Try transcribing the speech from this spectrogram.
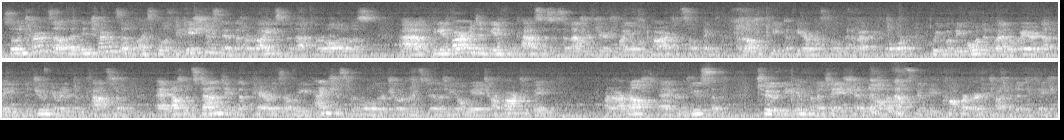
So in terms of, in terms of, I suppose, the issues then that arise for that for all um, the environment in the infant classes is a matter dear to my own heart. It's something a lot of people here have spoken about before. We would be more than well aware that the, the junior infant classroom, uh, notwithstanding that parents are really anxious to enrol their children still at a young age, are far too big and are not uh, conducive to the implementation of an absolutely proper early childhood education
